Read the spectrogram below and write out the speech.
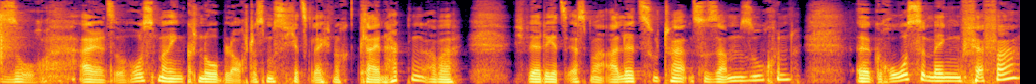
So, also Rosmarin, Knoblauch. Das muss ich jetzt gleich noch klein hacken, aber ich werde jetzt erstmal alle Zutaten zusammensuchen. Äh, große Mengen Pfeffer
